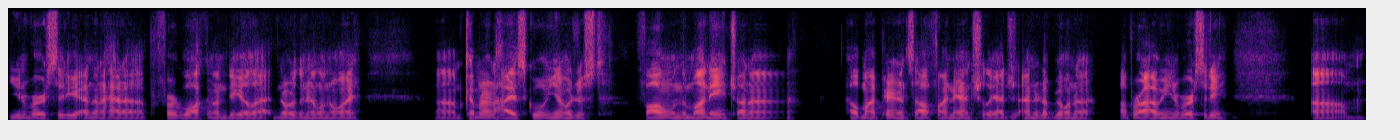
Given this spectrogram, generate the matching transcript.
University, and then I had a preferred walk on deal at Northern Illinois. Um, coming out of high school, you know, just following the money, trying to help my parents out financially. I just ended up going to Upper Iowa University. Um,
